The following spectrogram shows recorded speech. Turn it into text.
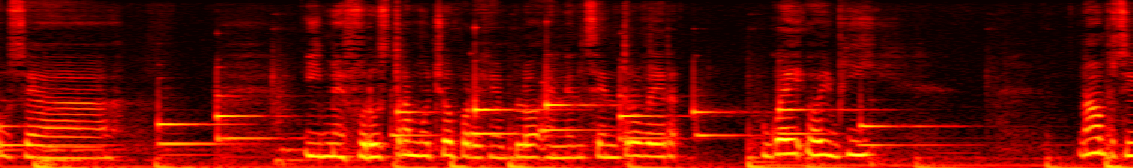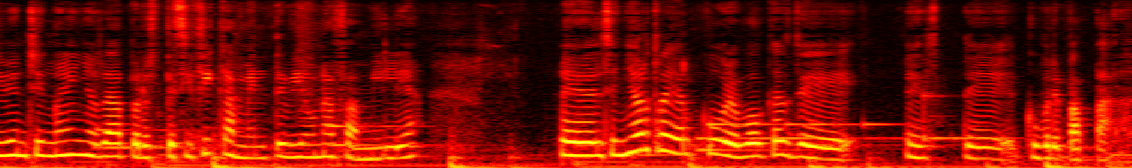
O sea, y me frustra mucho, por ejemplo, en el centro ver, güey, hoy vi. No, pues sí vi un chingo de niños. Pero específicamente vi una familia. El señor traía el cubrebocas de este cubrepapada.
